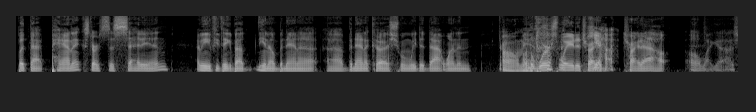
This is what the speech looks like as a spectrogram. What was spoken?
But that panic starts to set in. I mean, if you think about, you know, banana, uh, banana kush when we did that one and Oh man, the worst way to try Yeah. try it out. Oh my gosh.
